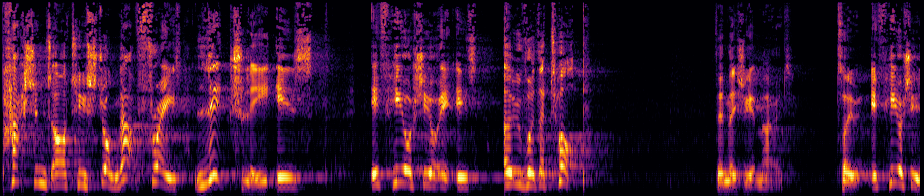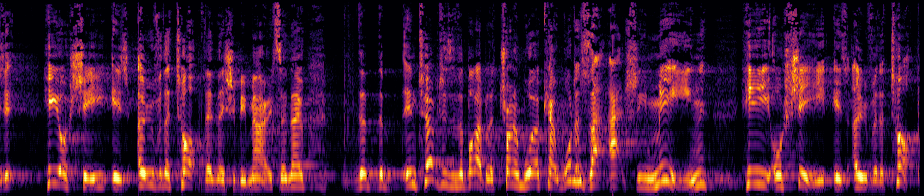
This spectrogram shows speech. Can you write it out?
passions are too strong, that phrase literally is if he or she or it is over the top, then they should get married. So if he or she is he or she is over the top, then they should be married. So now the, the interpreters of the Bible are trying to work out what does that actually mean? He or she is over the top.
